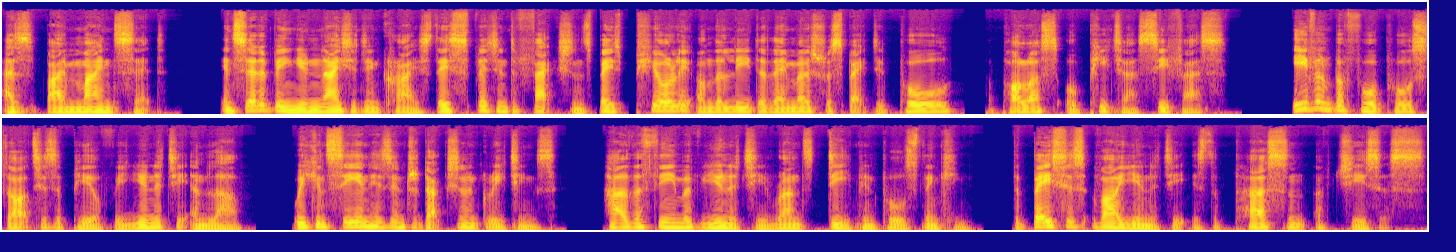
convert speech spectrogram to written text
as by mindset. Instead of being united in Christ, they split into factions based purely on the leader they most respected Paul, Apollos, or Peter, Cephas. Even before Paul starts his appeal for unity and love, we can see in his introduction and greetings how the theme of unity runs deep in Paul's thinking. The basis of our unity is the person of Jesus.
